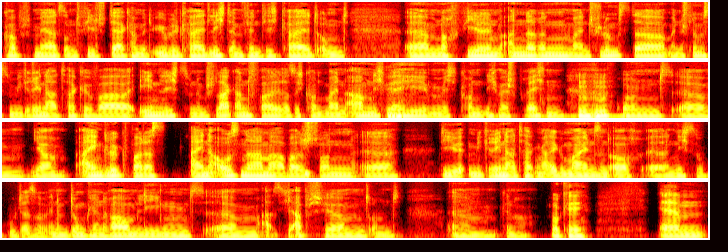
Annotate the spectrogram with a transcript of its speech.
Kopfschmerz und viel stärker mit Übelkeit, Lichtempfindlichkeit und ähm, noch vielen anderen. Mein schlimmster, meine schlimmste Migräneattacke war ähnlich zu einem Schlaganfall. Also ich konnte meinen Arm nicht Okay. mehr heben, ich konnte nicht mehr sprechen. Mhm. Und ähm, ja, ein Glück war das eine Ausnahme, aber schon äh, die Migräneattacken allgemein sind auch äh, nicht so gut. Also in einem dunklen Raum liegend, ähm, sich abschirmend und ähm, genau. Okay. Ähm,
